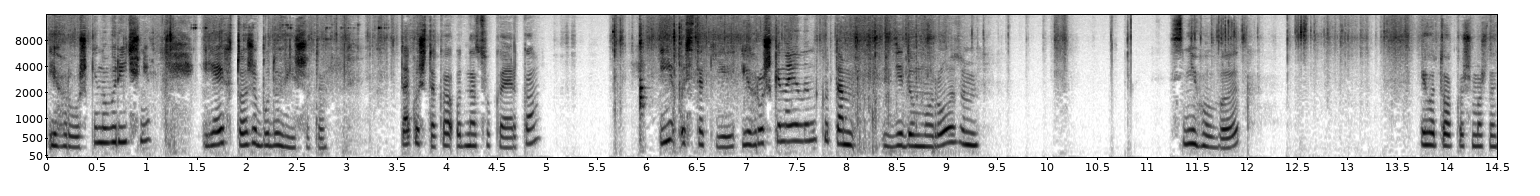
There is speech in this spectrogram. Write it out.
ігрушки новорічні, і я їх теж буду вішати. Також така одна цукерка. І ось такі ігрушки на ялинку. Там з Дідом Морозом сніговик. Його також можна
